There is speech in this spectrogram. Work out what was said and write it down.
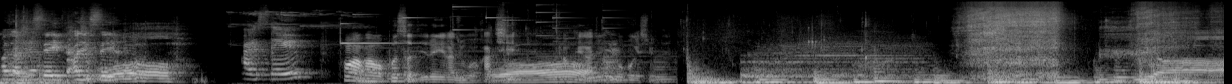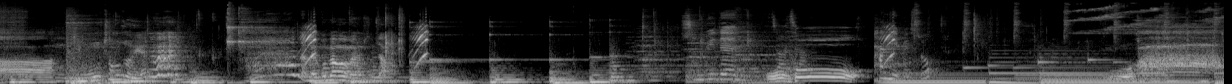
아직 아직 세이프 아직 세이프. 와. I save. 홍합하고 버섯 이렇게 해가지고 같이 와. 해가지고 먹어보겠습니다. 이야. 기공 청소기야? 나 매콤 먹으면 진짜. 준비된 오호. 한 입에 쏙. 우와.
